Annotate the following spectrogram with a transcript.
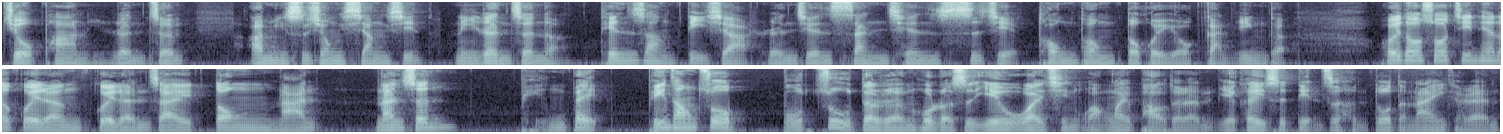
就怕你认真。阿明师兄相信你认真了，天上地下人间三千世界，通通都会有感应的。回头说今天的贵人，贵人在东南，男生。平辈，平常坐不住的人，或者是业务外勤往外跑的人，也可以是点子很多的那一个人。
